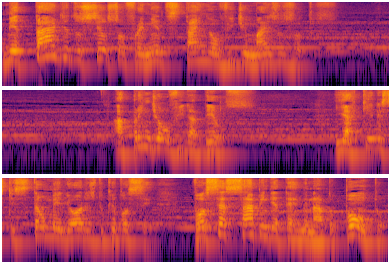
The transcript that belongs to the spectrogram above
Metade do seu sofrimento está em ouvir demais os outros. Aprende a ouvir a Deus e aqueles que estão melhores do que você. Você sabe em determinado ponto,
